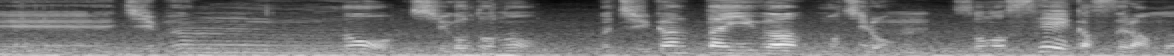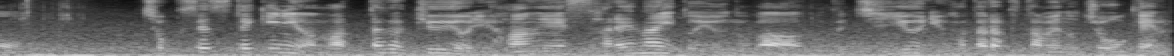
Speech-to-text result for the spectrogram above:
えー、自分の仕事の時間帯はもちろん、その成果すらも、直接的には全く給与に反映されないというのが、僕自由に働くための条件、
